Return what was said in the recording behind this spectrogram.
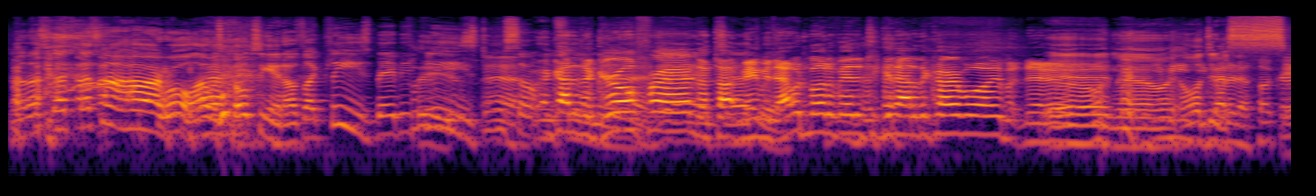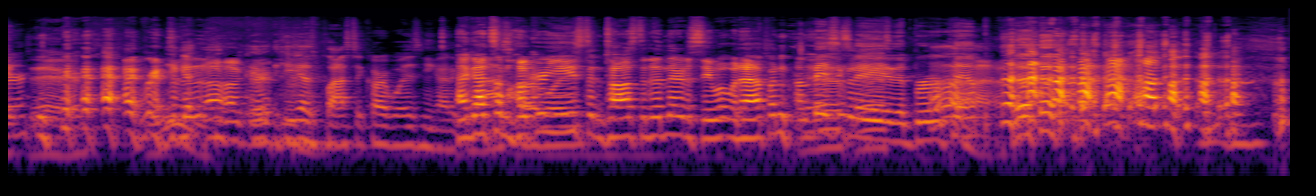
No, that's, that's that's not how I roll. I was coaxing it. I was like, please, baby, please, do Yeah. something. I got for it a girlfriend. Yeah, I thought maybe that would motivate it to get out of the carboy, but no. Yeah, no. You mean all you got was it a hooker? sit there. I rented it a hooker. He has plastic carboys and he got a I got some hooker carboy. yeast and tossed it in there to see what would happen. I'm Yes, basically the brewer Ah. pimp.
